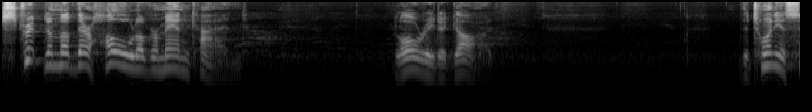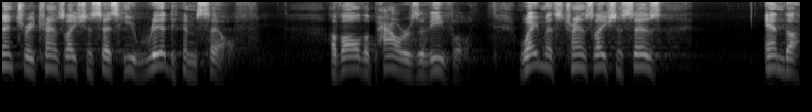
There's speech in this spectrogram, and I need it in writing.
stripped them of their hold over mankind. Glory to God. The 20th century translation says he rid himself of all the powers of evil. Weymouth's translation says, and the,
